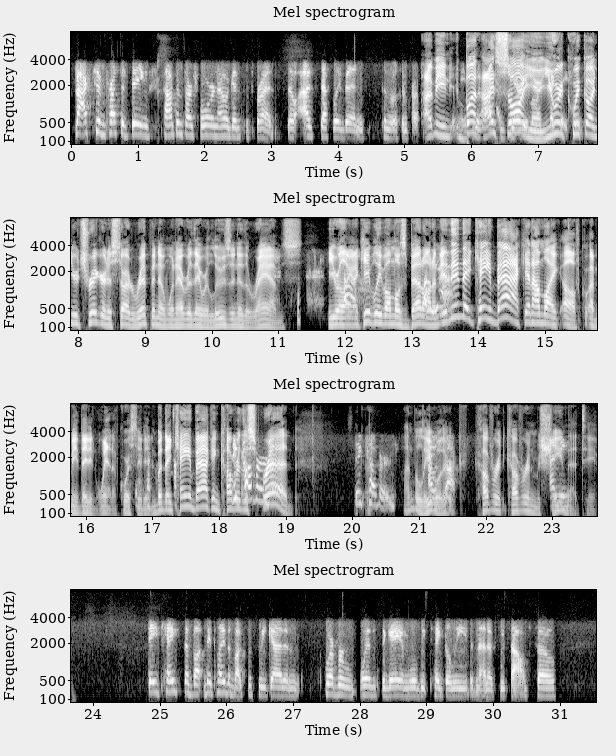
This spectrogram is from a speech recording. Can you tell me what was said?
Back to impressive things. Falcons are four zero oh against the spread, so that's definitely been the most impressive. I mean, me. but We I saw you. You were quick on your trigger to start ripping them whenever they were losing to the Rams. You were like, I can't believe I almost bet on Oh, them. yeah. And then they came back, and I'm like, oh, of course. I mean, they didn't win. Of course they didn't. But they came back and covered the spread. They covered. Unbelievable. They're covering, covering machine, mean- that team. They take the Bu- they play the Bucs this weekend, and whoever wins the game will be take the lead in the NFC South. So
